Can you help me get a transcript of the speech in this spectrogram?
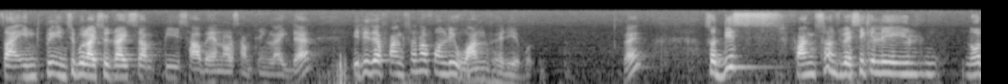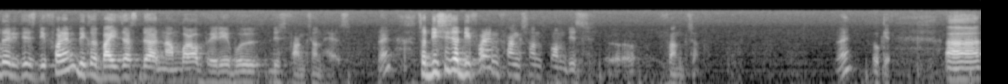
So, in principle I should write some p sub n or something like that it is a function of only one variable right. So, these functions basically you know that it is different because by just the number of variable this function has right. So, this is a different function from this uh, function right okay. Uh,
